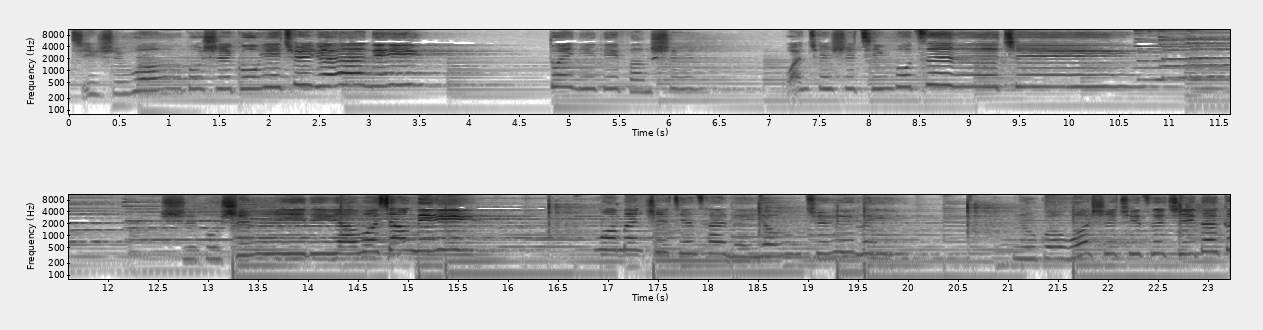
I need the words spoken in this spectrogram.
其实我不是故意去约你，对你的方式完全是情不自禁。是不是一定要我想你？之间才没有距离。如果我失去自己的个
